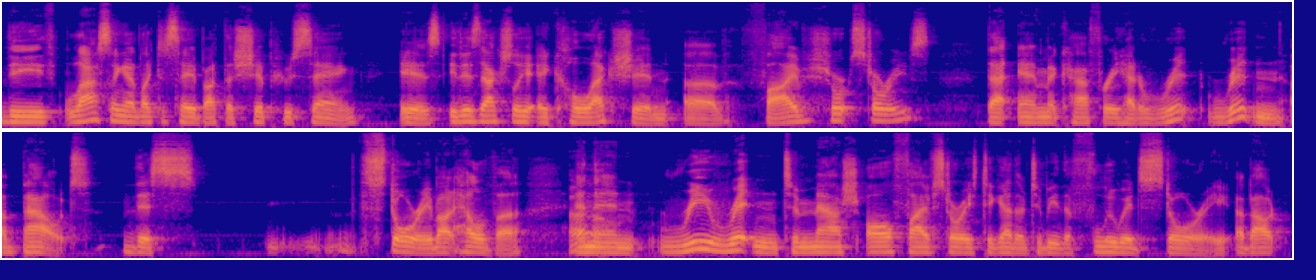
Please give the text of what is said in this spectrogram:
The last thing I'd like to say about The Ship Who Sang is it is actually a collection of five short stories that Anne McCaffrey had writ- written about this story about Helva oh. and then rewritten to mash all five stories together to be the fluid story about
